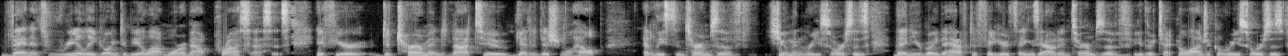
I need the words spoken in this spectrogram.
then it's really going to be a lot more about processes. If you're determined not to get additional help, at least in terms of human resources, then you're going to have to figure things out in terms of either technological resources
